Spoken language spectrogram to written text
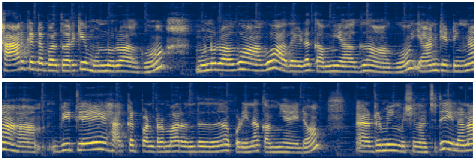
ஹேர் கட்டை பொறுத்த வரைக்கும் முந்நூறுரூவா ஆகும். முந்நூறுவாகும் ஆகும் அதை விட கம்மியாகும் ஆகும். ஏன்னு கேட்டிங்கன்னா வீட்டிலேயே ஹேர் கட் பண்ணுற மாதிரி இருந்தது அப்படின்னா கம்மியாயிடும். ட்ரிம்மிங் மிஷின் வச்சுட்டு இல்லைனா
